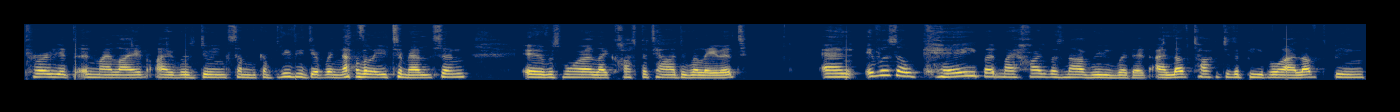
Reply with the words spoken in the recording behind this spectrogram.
period in my life, I was doing something completely different, not related to medicine. It was more like hospitality related. And it was okay, but my heart was not really with it. I loved talking to the people. I loved being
